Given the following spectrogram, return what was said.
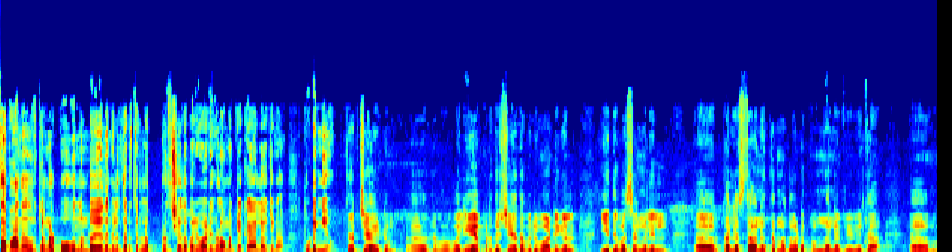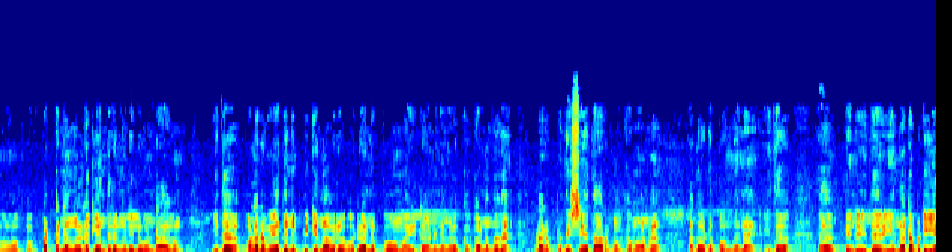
സഭാ നേതൃത്വങ്ങൾ പോകുന്നുണ്ടോ? ഏതെങ്കിലും തരത്തിലുള്ള പ്രതിഷേധ പരിപാടികളോ മറ്റൊക്കെ ആലോചന തുടങ്ങിയോ? തീർച്ചയായിട്ടും. വലിയ പ്രതിഷേധ പരിപാടികൾ ഈ ദിവസങ്ങളിൽ തലസ്ഥാനത്തും അതോടൊപ്പം തന്നെ വിവിധ പട്ടണങ്ങളുടെ കേന്ദ്രങ്ങളിലും ഉണ്ടാകും. ഇത് വളരെ വേദനിപ്പിക്കുന്ന ഒരു ഒരു അനുഭവമായിട്ടാണ് ഞങ്ങളൊക്കെ കാണുന്നത്. വളരെ പ്രതിഷേധാത്മകമാണ് അതോടൊപ്പം തന്നെ ഇത് പിന്നെ ഇത് ഈ നടപടിയെ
